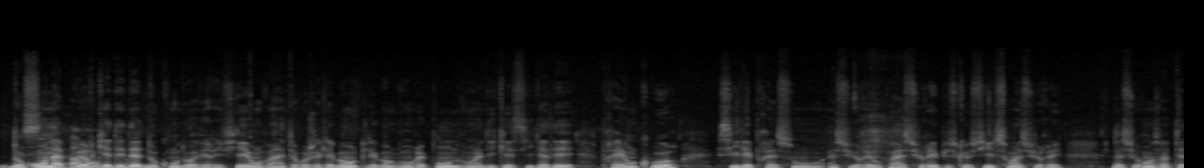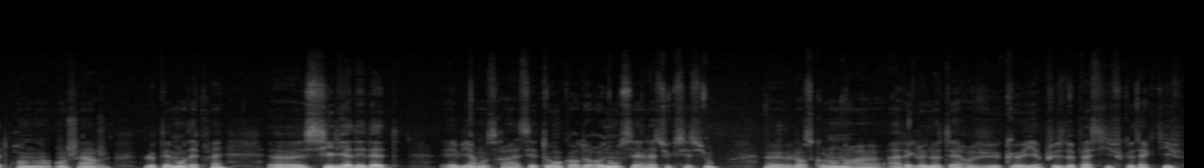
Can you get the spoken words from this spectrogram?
donc on a peur qu'il y ait des dettes, donc on doit vérifier, on va interroger les banques, les banques vont répondre, vont indiquer s'il y a des prêts en cours, si les prêts sont assurés ou pas assurés, puisque s'ils sont assurés, l'assurance va peut-être prendre en charge le paiement des prêts. Euh, s'il y a des dettes, eh bien on sera assez tôt encore de renoncer à la succession euh, lorsque l'on aura, avec le notaire, vu qu'il y a plus de passifs que d'actifs.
